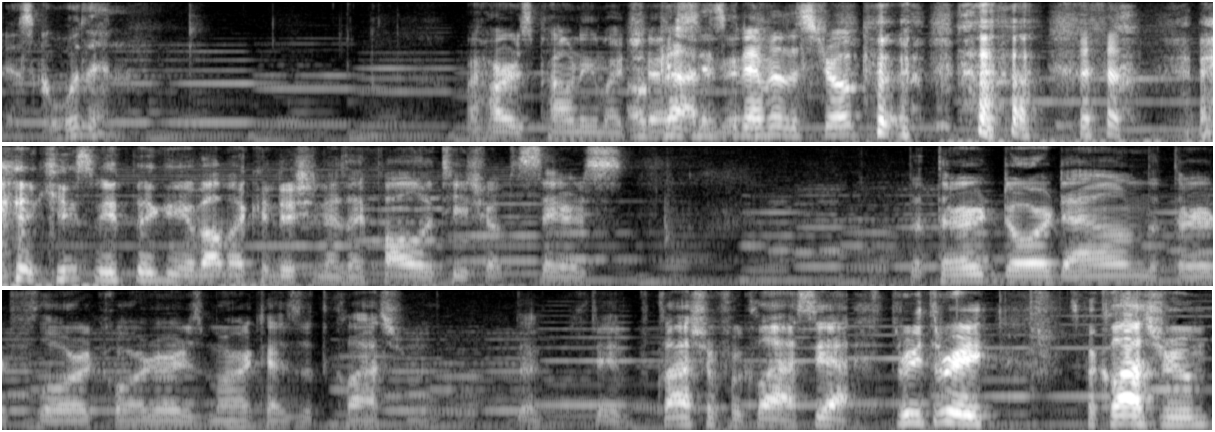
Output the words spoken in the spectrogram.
Let's go then. My heart is pounding in my chest. Oh chest. god, he's gonna have another stroke. and it keeps me thinking about my condition as I follow the teacher up the stairs. The third door down, the third floor corridor is marked as the classroom. The, classroom for class, yeah. 3 3. It's my classroom.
